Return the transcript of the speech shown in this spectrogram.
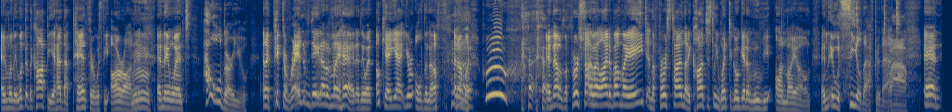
and when they looked at the copy, it had that panther with the R on it. Mm. And they went, How old are you? And I picked a random date out of my head, and they went, Okay, yeah, you're old enough. And I'm like, Whoo! and that was the first time I lied about my age, and the first time that I consciously went to go get a movie on my own. And it was sealed after that. Wow. And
